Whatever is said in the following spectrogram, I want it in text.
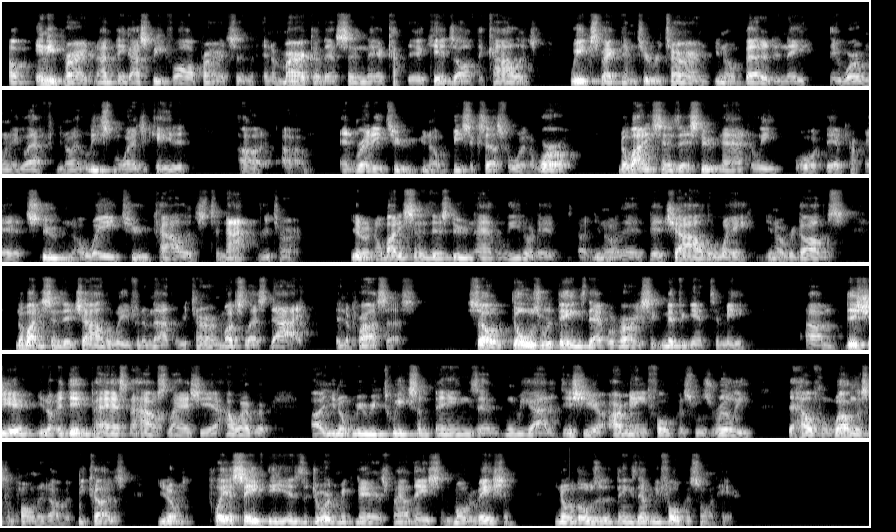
of any parent, and I think I speak for all parents in, in America that send their, their kids off to college, we expect them to return, you know, better than they, they were when they left, you know, at least more educated uh, um, and ready to, you know, be successful in the world nobody sends their student athlete or their, their, student away to college to not return. You know, nobody sends their student athlete or their, uh, you know, their, their child away, you know, regardless. Nobody sends their child away for them not to return, much less die in the process. So those were things that were very significant to me. Um, this year, you know, it didn't pass the House last year. However, uh, you know, we retweaked some things. And when we got it this year, our main focus was really the health and wellness component of it because you know, player safety is the Jordan McNair Foundation's motivation. You know, those are the things that we focus on here.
